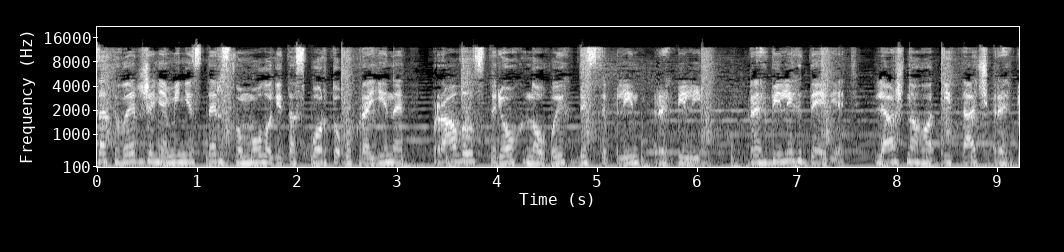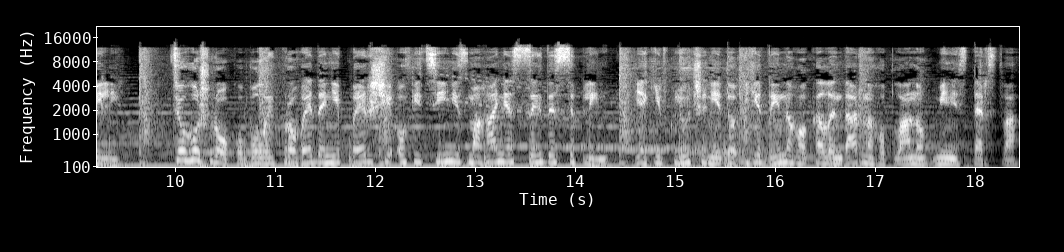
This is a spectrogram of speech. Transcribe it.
затвердження Міністерством молоді та спорту України правил з трьох нових дисциплін регбіліг. Регбіліг 9, пляжного і тач регбіліг. Цього ж року були проведені перші офіційні змагання з цих дисциплін, які включені до єдиного календарного плану міністерства.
